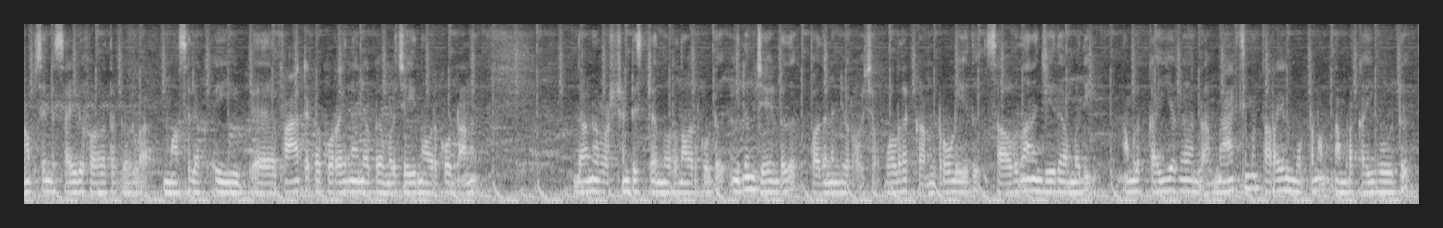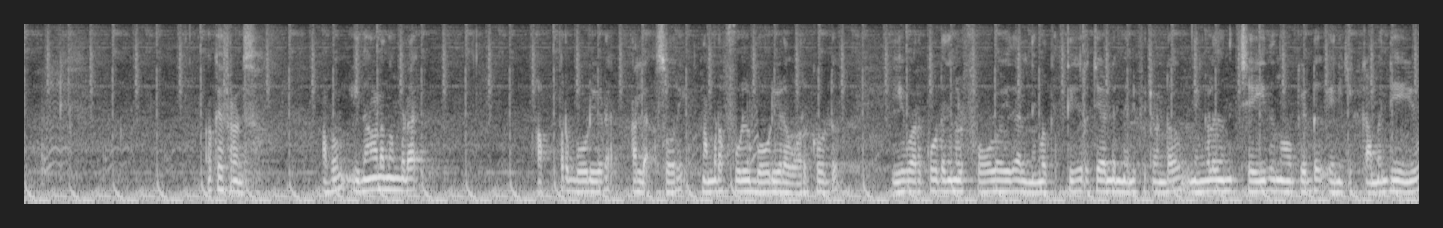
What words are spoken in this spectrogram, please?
ആപ്സിന്റെ സൈഡ് ഭാഗത്തൊക്കെ ഉള്ള മസിലൊക്കെ ഈ ഫാറ്റൊക്കെ കുറയുന്നതിനൊക്കെ നമ്മൾ ചെയ്യുന്ന വർക്കൗട്ടാണ്. ഇതാണ് റഷ്യൻ ടിസ്റ്റ് എന്ന് പറയുന്ന വർക്കൗട്ട്. ഇതും ചെയ്യേണ്ടത് പതിനഞ്ച് പ്രാവശ്യം. വളരെ കൺട്രോൾ ചെയ്ത് സാവധാനം ചെയ്താൽ മതി. നമ്മൾ കൈയൊക്കെ വേണ്ട മാക്സിമം തറയിൽ മുട്ടണം നമ്മുടെ കൈ പോയിട്ട്. ഓക്കെ ഫ്രണ്ട്സ് അപ്പം ഇതാണ് നമ്മുടെ അപ്പർ ബോഡിയുടെ അല്ല സോറി നമ്മുടെ ഫുൾ ബോഡിയുടെ വർക്കൗട്ട് ഈ വർക്കൗട്ട് നിങ്ങൾ ഫോളോ ചെയ്താൽ നിങ്ങൾക്ക് തീർച്ചയായിട്ടും ബെനിഫിറ്റ് ഉണ്ടാകും നിങ്ങളിതൊന്ന് ചെയ്ത് നോക്കിയിട്ട് എനിക്ക് കമന്റ് ചെയ്യൂ.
